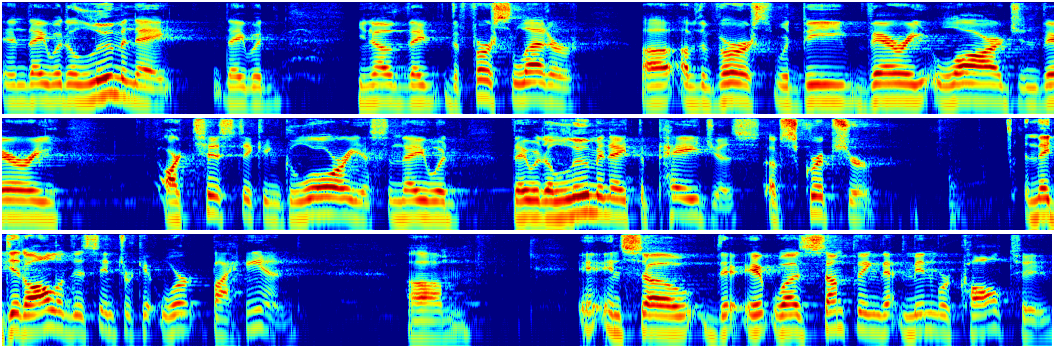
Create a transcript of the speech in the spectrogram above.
and they would illuminate. They would, you know, they, the first letter uh, of the verse would be very large and very artistic and glorious, and they would, they would illuminate the pages of scripture. And they did all of this intricate work by hand. Um, And so it was something that men were called to.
